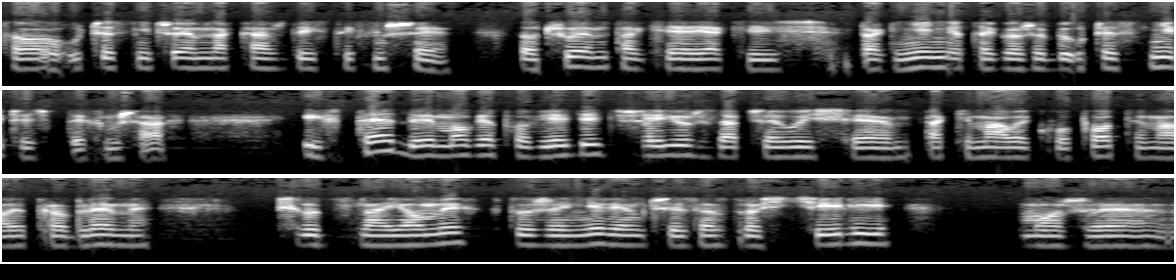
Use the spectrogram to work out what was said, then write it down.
to uczestniczyłem na każdej z tych mszy. To czułem takie jakieś pragnienie tego, żeby uczestniczyć w tych mszach. I wtedy mogę powiedzieć, że już zaczęły się takie małe kłopoty, małe problemy wśród znajomych, którzy nie wiem, czy zazdrościli, może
